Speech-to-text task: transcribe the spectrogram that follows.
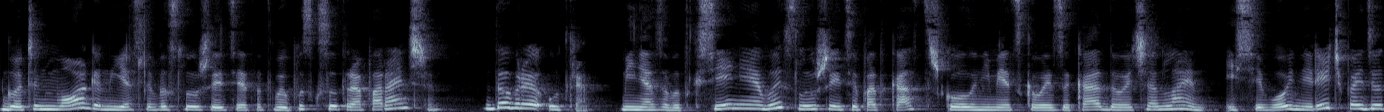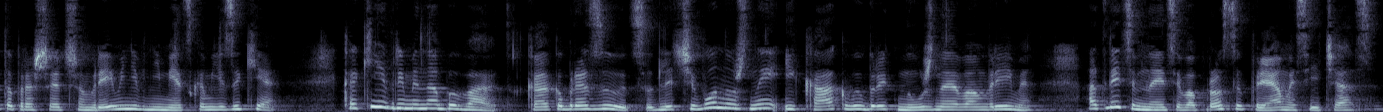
Guten Morgen, если вы слушаете этот выпуск с утра пораньше. Доброе утро! Меня зовут Ксения, вы слушаете подкаст школы немецкого языка Deutsch Online, и сегодня речь пойдет о прошедшем времени в немецком языке. Какие времена бывают, как образуются, для чего нужны и как выбрать нужное вам время? Ответим на эти вопросы прямо сейчас.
